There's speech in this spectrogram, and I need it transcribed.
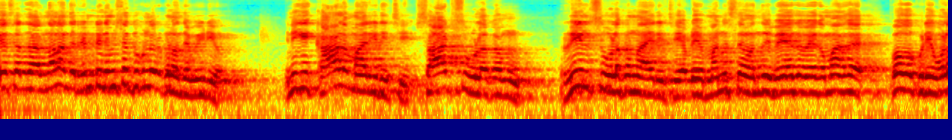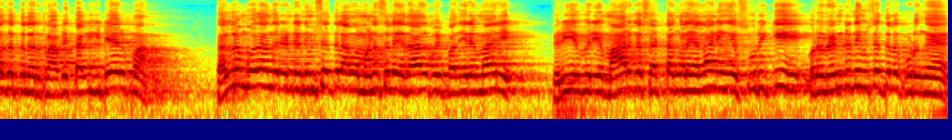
பேசுகிறதா இருந்தாலும் அந்த ரெண்டு நிமிஷத்துக்குள்ளே இருக்கணும் அந்த வீடியோ இன்றைக்கி காலம் மாறிடுச்சு. ஷார்ட்ஸ் உலகம். ரீல்ஸ் உலகம் ஆயிடுச்சு அப்படியே மனுஷன் வந்து வேக வேகமாக போகக்கூடிய உலகத்தில் இருக்கலாம் அப்படியே தள்ளிக்கிட்டே இருப்பான். தள்ளும்போது அந்த ரெண்டு நிமிஷத்தில் அவன் மனசில் ஏதாவது போய் பதிகிற மாதிரி பெரிய பெரிய மார்க்க சட்டங்களை எல்லாம் நீங்கள் சுருக்கி ஒரு ரெண்டு நிமிஷத்தில் கொடுங்க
